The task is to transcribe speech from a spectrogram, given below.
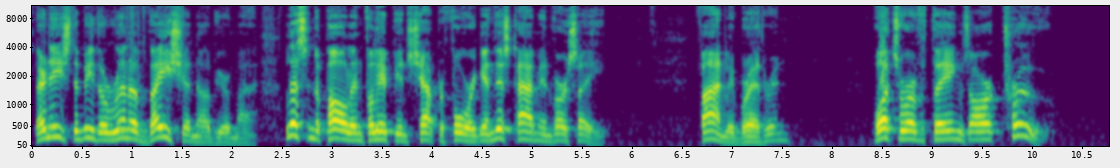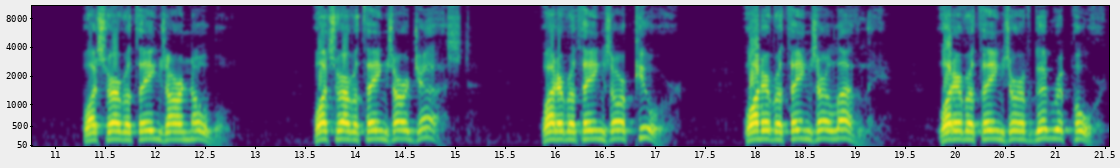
There needs to be the renovation of your mind. Listen to Paul in Philippians chapter 4 again, this time in verse 8. Finally, brethren, whatsoever things are true, whatsoever things are noble, whatsoever things are just, whatever things are pure, whatever things are lovely, whatever things are of good report,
